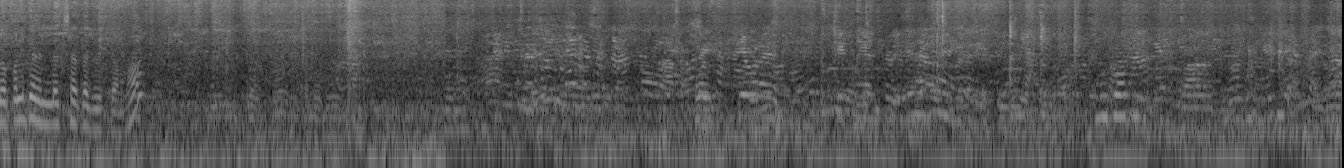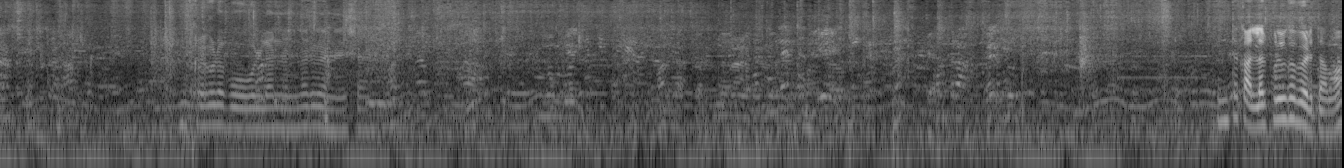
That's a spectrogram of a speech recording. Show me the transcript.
లోపలికి వెళ్ళొచ్చాక చూద్దాము. ఇక్కడ కూడా పోవాలని ఉన్నారు గణేష్ ఇంత కలర్ఫుల్గా పెడతామా?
